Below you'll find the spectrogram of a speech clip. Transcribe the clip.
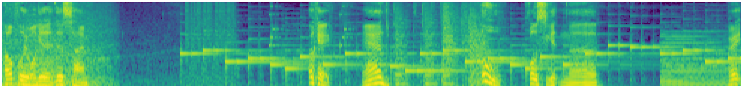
Hopefully we'll get it this time. Okay, and... Ooh! Close to getting the... Alright.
